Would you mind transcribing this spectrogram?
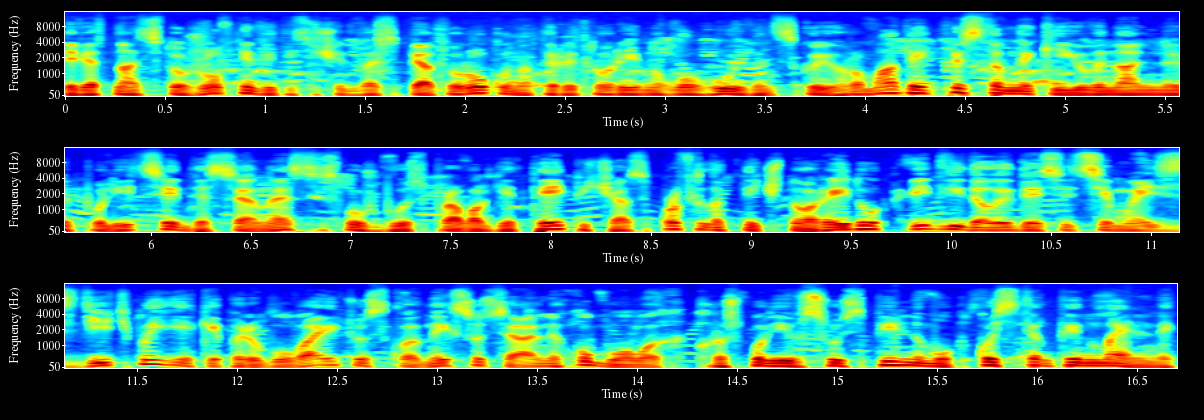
19 жовтня 2025 року на території Новогуйвинської громади представники ювенальної поліції, ДСНС і служби у справах дітей під час профілактичного рейду відвідали 10 сімей з дітьми, які перебувають у складних соціальних умовах. Розповів Суспільному Костянтин Мельник,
